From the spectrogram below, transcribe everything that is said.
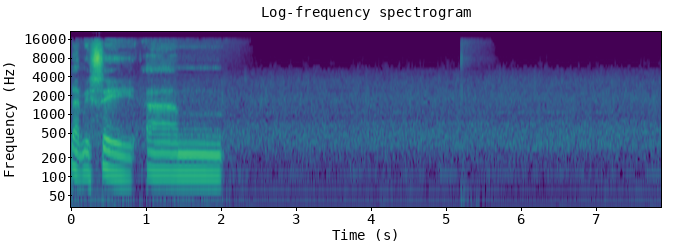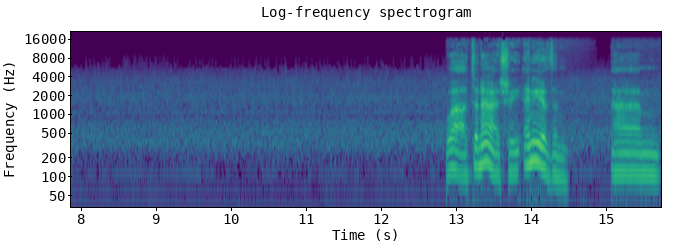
let me see. Um, Well, I don't know actually. Any of them. Um,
